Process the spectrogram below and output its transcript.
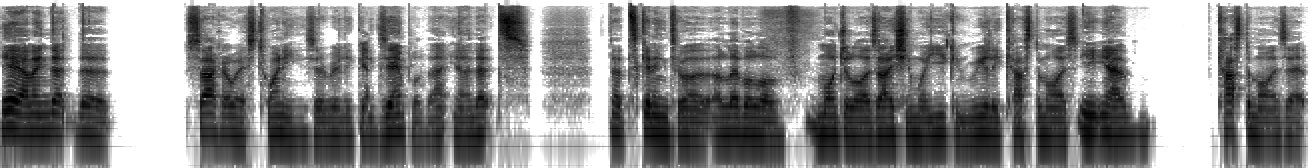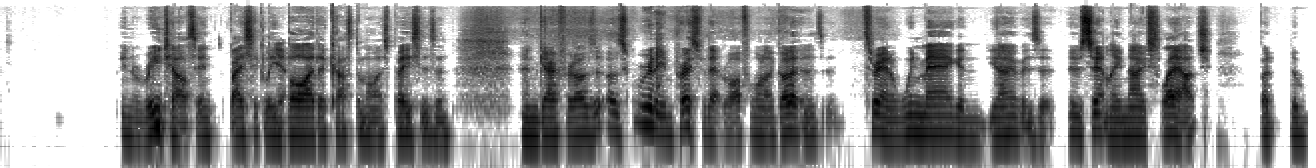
Yeah, I mean that the Sako S20 is a really good Yep. example of that. You know, that's that's getting to a, a level of modularization where you can really customize. You, you know, customize that in a retail sense. Basically, Yep. buy the customized pieces and and go for it. I was I was really impressed with that rifle when I got it. And it's a 300 Win Mag, and you know, it was, a, it was certainly no slouch. But the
